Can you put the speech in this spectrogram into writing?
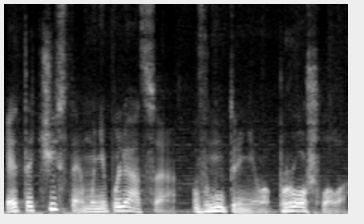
Это чистая манипуляция внутреннего, прошлого.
